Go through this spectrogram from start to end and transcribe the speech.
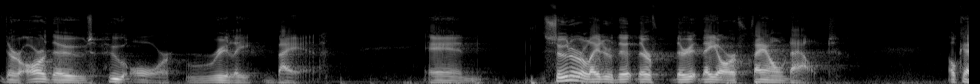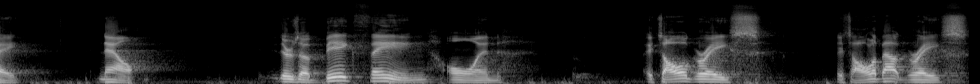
there are those who are really bad. And sooner or later, they're, they're, they are found out. Okay, now, there's a big thing on it's all grace, it's all about grace,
